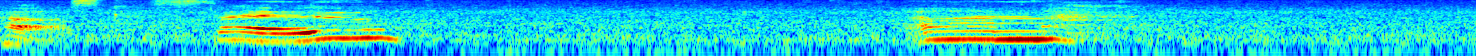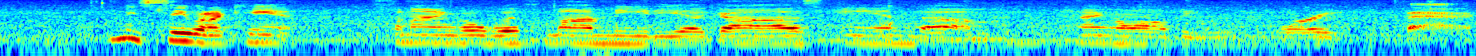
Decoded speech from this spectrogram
husk. So, um, let me see what I can't finagle with my media, guys, and um, hang on, I'll be right back.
